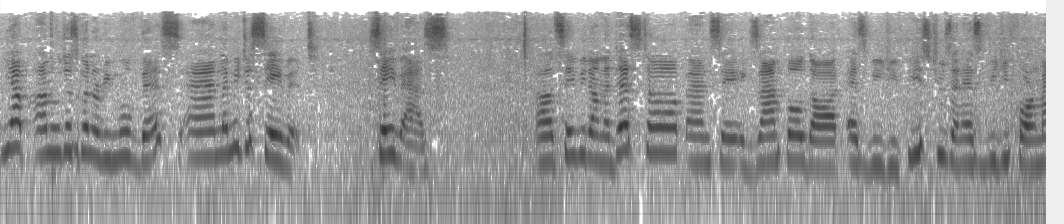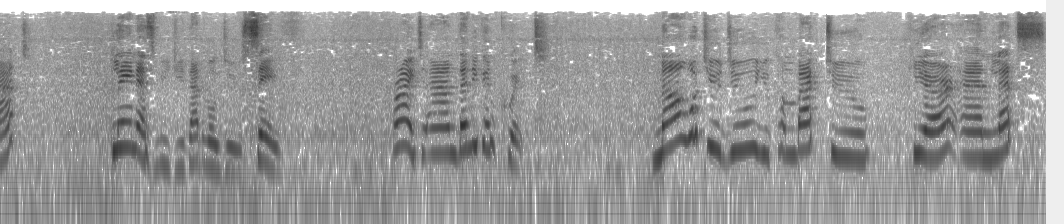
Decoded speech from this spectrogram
Yep, I'm just going to remove this and let me just save it. Save as. I'll save it on the desktop and say example.svg. Please choose an SVG format. Plain SVG, that will do. Save. Right, and then you can quit. Now what you do, you come back to here and let's,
